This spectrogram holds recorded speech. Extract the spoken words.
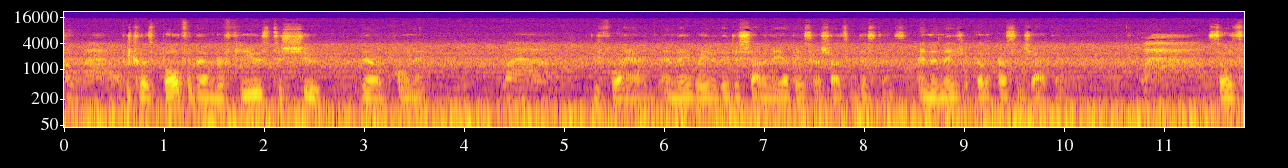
Oh, wow. Because both of them refused to shoot their opponent. Beforehand, and they waited. They just shot in the airbase or shot some distance, and then they the other person shot them. Wow. So it's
